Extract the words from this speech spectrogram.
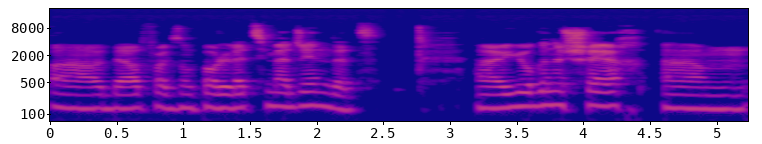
uh, about, for example, let's imagine that you're going to share um,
